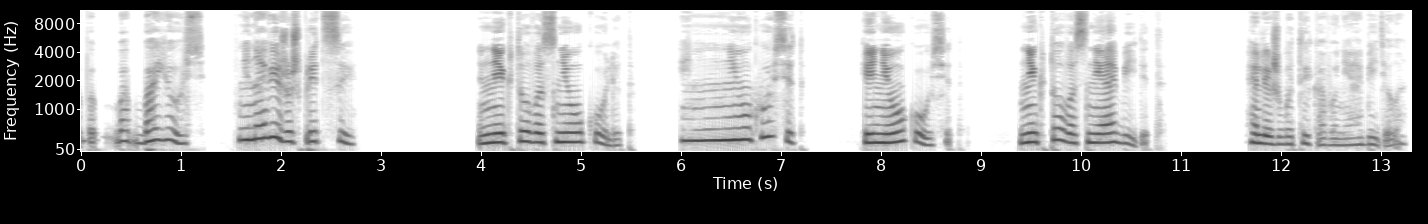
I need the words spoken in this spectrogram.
боюсь. Ненавижу шприцы. Никто вас не уколет. И не укусит? И не укусит. Никто вас не обидит. Лишь бы ты кого не обидела.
